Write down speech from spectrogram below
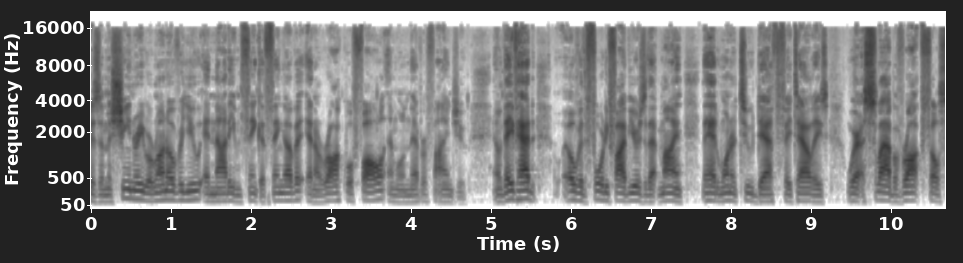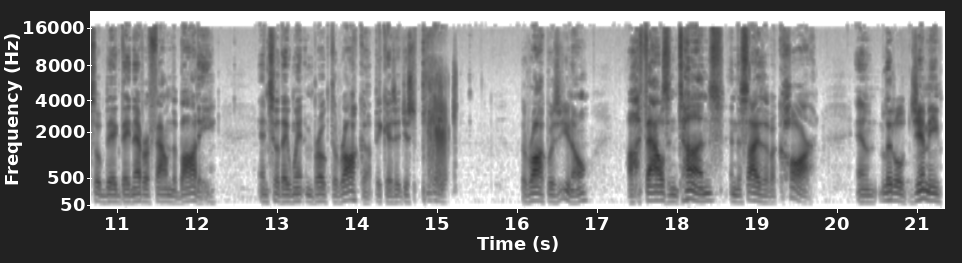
because the machinery will run over you and not even think a thing of it, and a rock will fall and will never find you. And they've had, over the 45 years of that mine, they had one or two death fatalities where a slab of rock fell so big they never found the body until they went and broke the rock up because it just, the rock was, you know, a thousand tons and the size of a car. And little Jimmy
